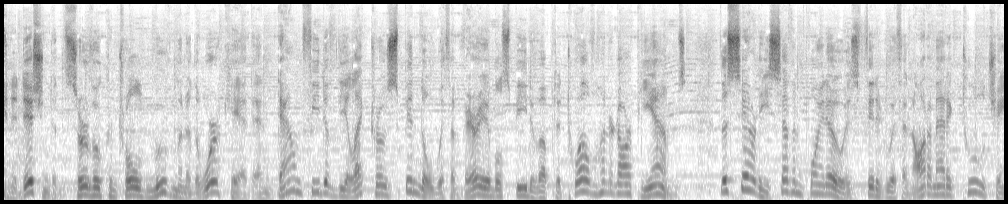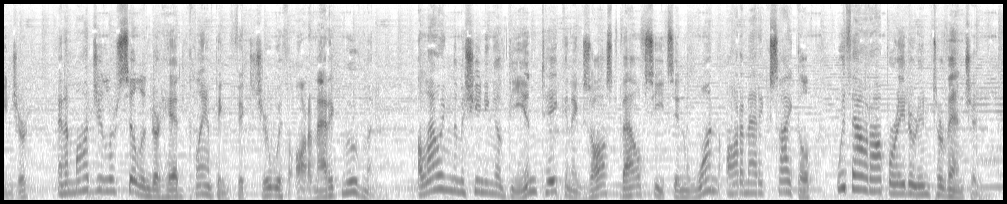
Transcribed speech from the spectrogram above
In addition to the servo-controlled movement of the workhead and down feed of the electro spindle with a variable speed of up to 1200 RPMs, the SERDI 7.0 is fitted with an automatic tool changer and a modular cylinder head clamping fixture with automatic movement, allowing the machining of the intake and exhaust valve seats in one automatic cycle without operator intervention.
